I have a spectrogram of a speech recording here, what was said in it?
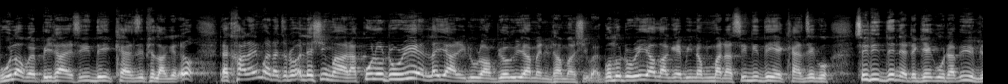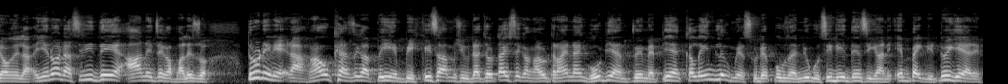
ဂိုးလောက်ပဲပေးထားတဲ့စီးသိန်းခံစစ်ဖြစ်လာခဲ့တယ်အဲ့တော့ဒါခါတိုင်းမှာဒါကျွန်တော်အလက်ရှိမှာဒါကိုလိုတိုရီရဲ့လက်ရာတွေလို့တောင်ပြောလို့ရမယ့်အနေထားမှာရှိပါတယ်ကိုလိုတိုရီရောက်လာခဲ့ပြီးနောက်မှာဒါစီးသိန်းရဲ့ခံစစ်ကိုစီးသိန်းနဲ့တကယ်ကိုဒါပြည်ပြင်ပြောင်းလဲလာအရင်တော့ဒါစီးသိန်းရဲ့အားနေချက်ကဘာလဲဆိုတော့ သူတို့အနေနဲ့အဲ့ဒါငါ့ကိုခံစစ်ကပေးရင်ပေးကိစ္စမရှိဘူးဒါကျွန်တော်တိုက်စစ်ကငါတို့တိုင်းတိုင်းဂိုးပြန်သွင်းမယ်ပြန် claim လုပ်မယ်ဆိုတဲ့ပုံစံမျိုးကိုစီးတီးအသင်းစီကနေ impact တွေတွေ့ခဲ့ရတယ်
